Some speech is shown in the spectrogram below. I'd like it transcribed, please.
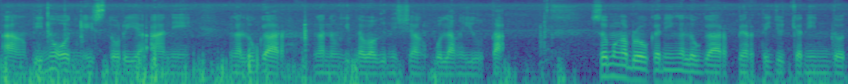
ang tinuod nga istorya ani nga lugar nganong gitawag ni siyang pulang yuta. So mga bro kani nga lugar perte jud kanindot.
